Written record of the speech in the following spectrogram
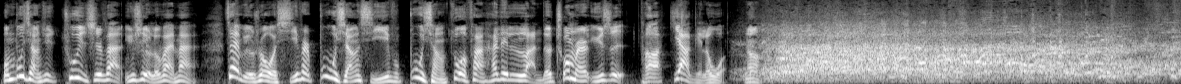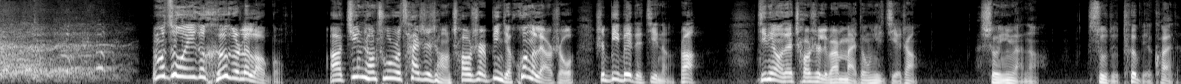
我们不想去出去吃饭，于是有了外卖。再比如说，我媳妇儿不想洗衣服，不想做饭，还得懒得出门，于是她嫁给了我啊。么，作为一个合格的老公，啊，经常出入菜市场、超市，并且混个脸熟，是必备的技能，是吧？今天我在超市里边买东西结账，收银员呢，速度特别快的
